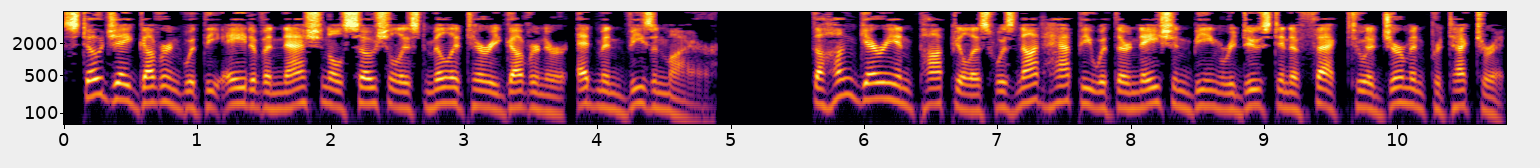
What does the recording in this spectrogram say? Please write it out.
Stojay governed with the aid of a National Socialist military governor, Edmund Veesenmayer. The Hungarian populace was not happy with their nation being reduced in effect to a German protectorate,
